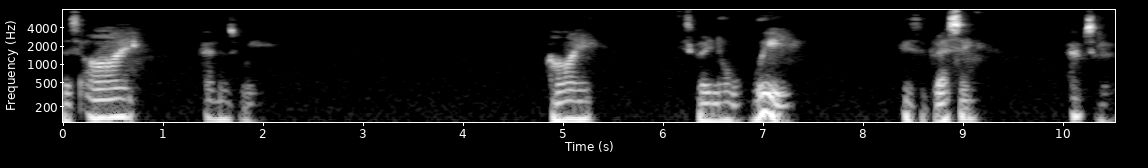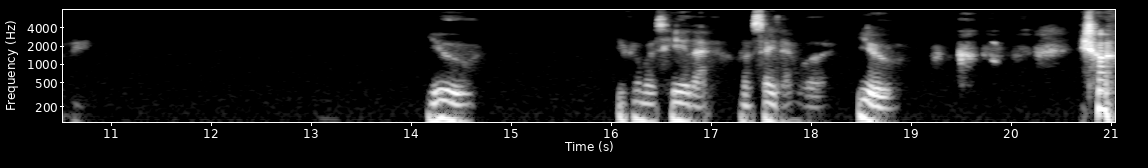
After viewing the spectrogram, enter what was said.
There's I and there's we. I is very normal. We is the blessing. Absolutely. You, you can almost hear that when I say that word. You. you know?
